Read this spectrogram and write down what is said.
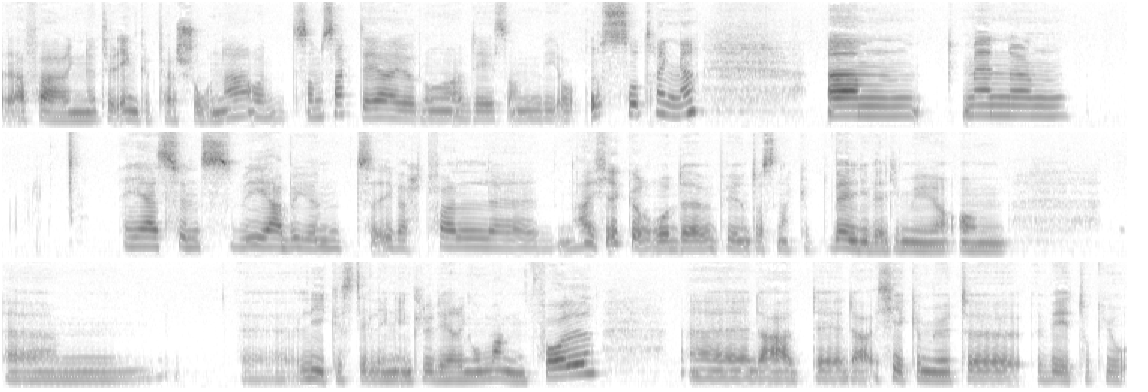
erfaringene til enkeltpersoner. Og som sagt, det er jo noe av det som vi også trenger. Um, men um, jeg syns vi har begynt, i hvert fall har Kirkerådet begynt å snakke veldig, veldig mye om um, likestilling, inkludering og mangfold. Uh, da, det, da Kirkemøtet vedtok jo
